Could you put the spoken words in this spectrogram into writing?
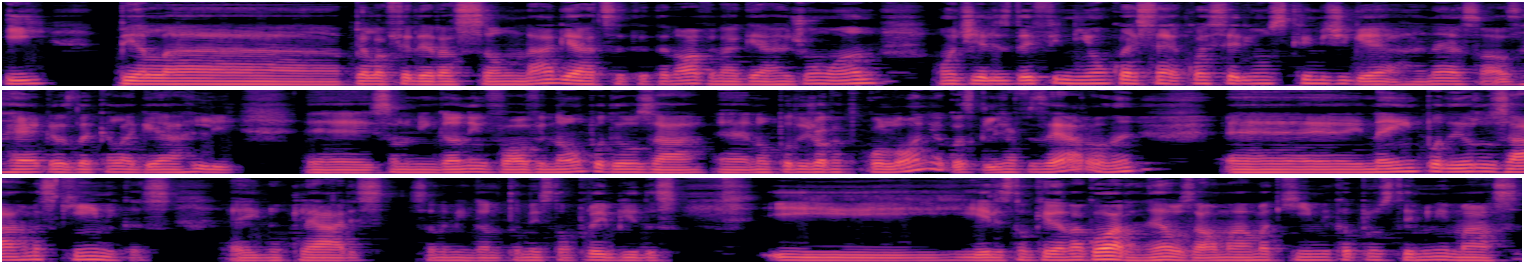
e pela, pela Federação na Guerra de 79, na Guerra de um Ano, onde eles definiam quais, quais seriam os crimes de guerra, né? São as regras daquela guerra ali. É, se eu não me engano, envolve não poder usar, é, não poder jogar colônia, coisa que eles já fizeram, né? É, nem poder usar armas químicas é, e nucleares, se eu não me engano, também estão proibidas. E, e eles estão querendo agora, né? Usar uma arma química para um extermínio em massa.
